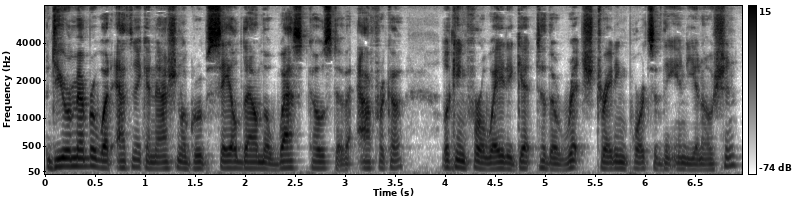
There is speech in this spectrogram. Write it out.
Do you remember what ethnic and national groups sailed down the west coast of Africa looking for a way to get to the rich trading ports of the Indian Ocean?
